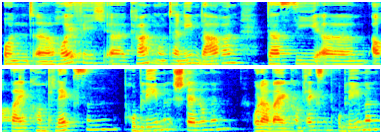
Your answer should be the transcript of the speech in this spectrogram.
Und äh, häufig äh, kranken Unternehmen daran, dass sie äh, auch bei komplexen Problemstellungen oder bei komplexen Problemen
